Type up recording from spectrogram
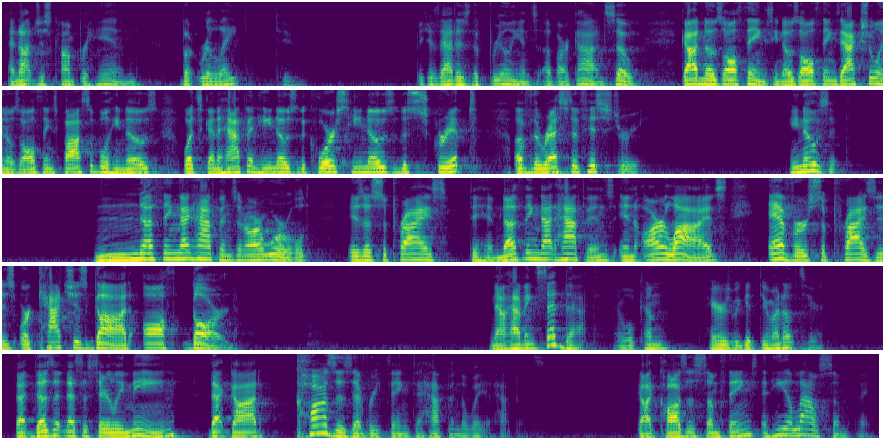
And not just comprehend, but relate to. Because that is the brilliance of our God. So, God knows all things. He knows all things actual. He knows all things possible. He knows what's going to happen. He knows the course. He knows the script of the rest of history. He knows it. Nothing that happens in our world is a surprise to Him. Nothing that happens in our lives ever surprises or catches God off guard. Now, having said that, and we'll come here as we get through my notes here. That doesn't necessarily mean that God causes everything to happen the way it happens. God causes some things and he allows some things.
